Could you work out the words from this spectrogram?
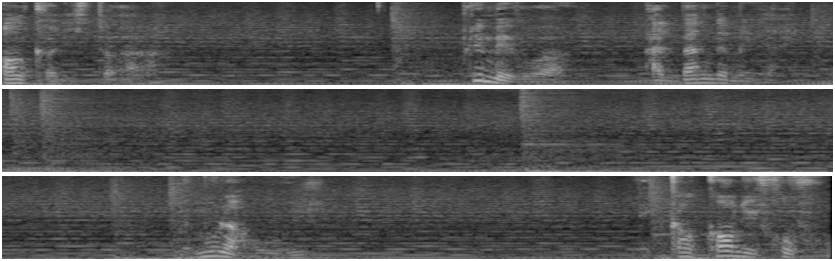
Encre l'histoire. Plume et voix, Alban de Maigret. Le Moulin Rouge. Les cancans du froufrou.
